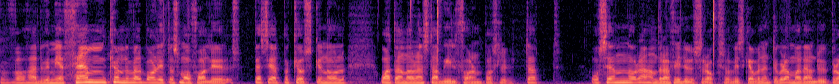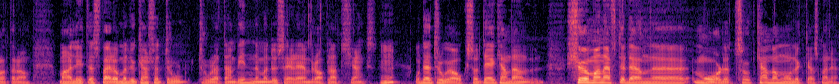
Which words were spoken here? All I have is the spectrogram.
vad hade vi mer? 5 kunde väl vara lite småfarlig. Speciellt på kusken och, och att den har en stabil form på slutet. Och sen några andra fiduser också. Vi ska väl inte glömma den du pratar om. Man har lite spärr, men du kanske tror, tror att den vinner, men du säger att det är en bra platschans. Mm. Och det tror jag också. Det kan den, kör man efter den uh, målet så kan de nog lyckas med det.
